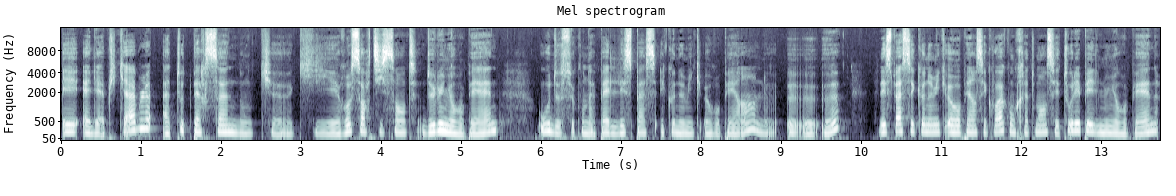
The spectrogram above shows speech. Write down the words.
et elle est applicable à toute personne donc, euh, qui est ressortissante de l'Union européenne ou de ce qu'on appelle l'espace économique européen, le EEE, e, L'espace économique européen, c'est quoi concrètement? C'est tous les pays de l'Union européenne,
